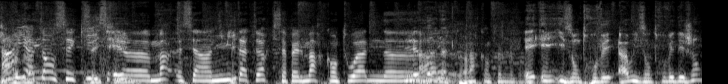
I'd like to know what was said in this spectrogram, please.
Ah oui, attends, c'est qui C'est C'est qui euh, Mar- c'est un imitateur qui s'appelle Marc-Antoine. euh, Le ah, Brie. d'accord. Marc-Antoine Le Brie. Et, et ils ont trouvé. Ah oui, ils ont trouvé des gens.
